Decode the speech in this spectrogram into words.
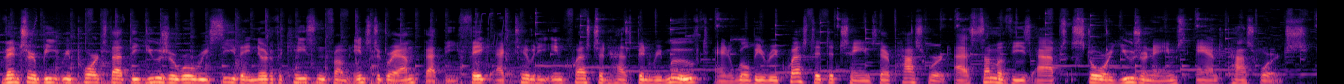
VentureBeat reports that the user will receive a notification from Instagram that the fake activity in question has been removed and will be requested to change their password, as some of these apps store usernames and passwords.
